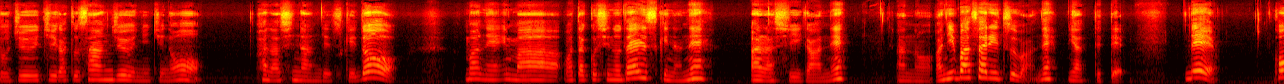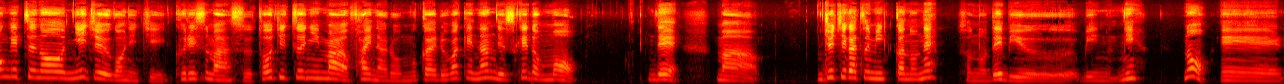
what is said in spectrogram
11月30日の話なんですけど、まあね、今、私の大好きなね、嵐がね、あの、アニバーサリーツアーね、やってて。で、今月の25日、クリスマス当日にまあ、ファイナルを迎えるわけなんですけども、で、まあ、11月3日のね、そのデビュー日に、の、え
